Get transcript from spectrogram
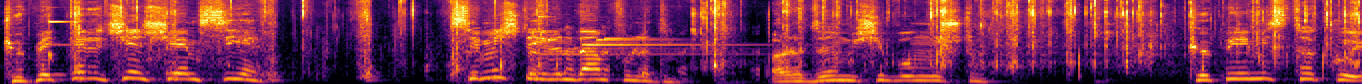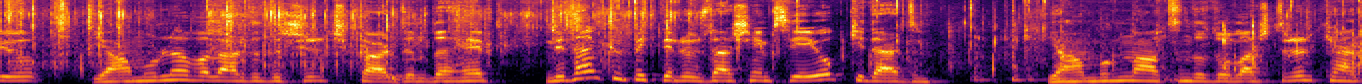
Köpekler için şemsiye. Sevinçle yerinden fırladım. Aradığım işi bulmuştum. Köpeğimiz Tako'yu yağmurlu havalarda dışarı çıkardığımda hep neden köpeklere özel şemsiye yok ki derdim. Yağmurun altında dolaştırırken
